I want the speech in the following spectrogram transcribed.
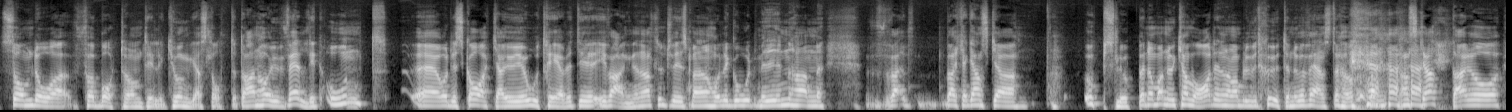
som då för bort honom till det kungliga slottet. Och han har ju väldigt ont och det skakar ju otrevligt i, i vagnen naturligtvis, men han håller god min. Han verkar ganska uppsluppen om man nu kan vara det när man blivit skjuten över vänster höft. Han, han skrattar och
